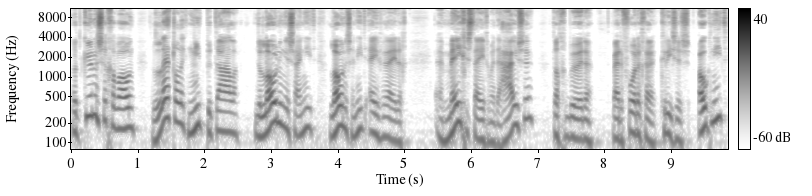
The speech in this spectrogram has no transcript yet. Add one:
Dat kunnen ze gewoon letterlijk niet betalen. De loningen zijn niet, lonen zijn niet evenredig eh, meegestegen met de huizen. Dat gebeurde bij de vorige crisis ook niet.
